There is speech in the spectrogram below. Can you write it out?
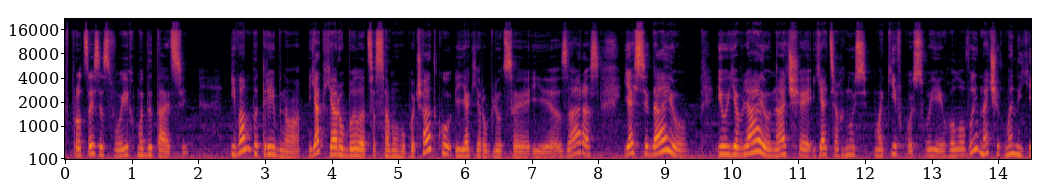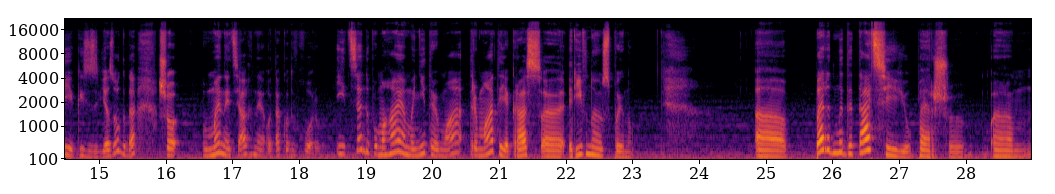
в процесі своїх медитацій. І вам потрібно, як я робила це з самого початку, і як я роблю це і зараз. Я сідаю і уявляю, наче я тягнусь маківкою своєї голови, наче в мене є якийсь зв'язок, да, що в мене тягне отак от вгору. І це допомагає мені трима, тримати якраз е, рівною спину. Е, перед медитацією першою. Ем,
